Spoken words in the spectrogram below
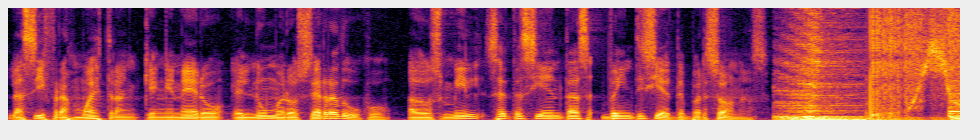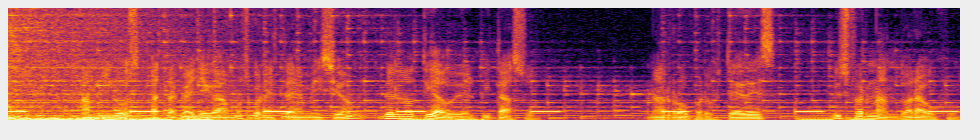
las cifras muestran que en enero el número se redujo a 2.727 personas. Amigos, hasta acá llegamos con esta emisión del Notiaudio El Pitazo. Narró para ustedes Luis Fernando Araujo.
